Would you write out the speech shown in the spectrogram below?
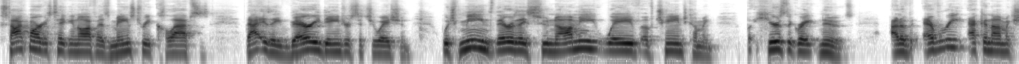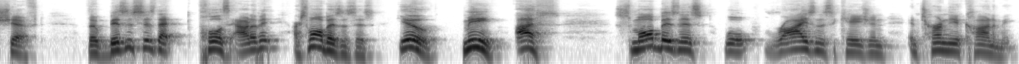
stock market's taking off as main street collapses that is a very dangerous situation which means there is a tsunami wave of change coming but here's the great news out of every economic shift, the businesses that pull us out of it are small businesses. You, me, us. Small business will rise in this occasion and turn the economy.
